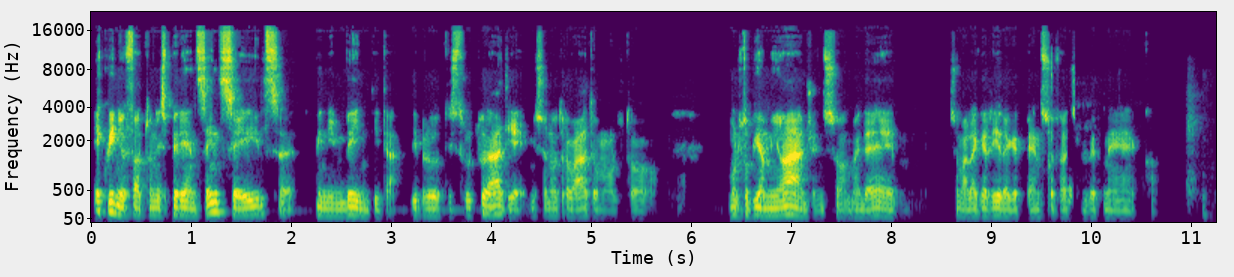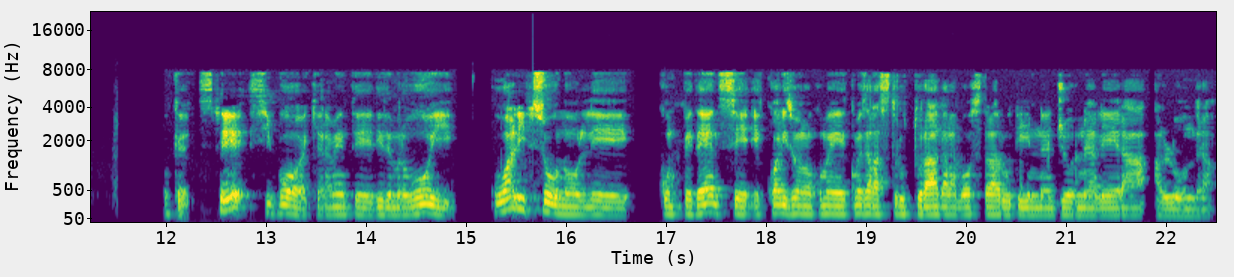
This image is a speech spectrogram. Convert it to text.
E quindi ho fatto un'esperienza in sales, quindi in vendita di prodotti strutturati e mi sono trovato molto, molto più a mio agio, insomma, ed è insomma la carriera che penso faccia per me, ecco. Ok, se si può, e chiaramente ditemelo voi, quali sono le competenze e quali sono, come, come sarà strutturata la vostra routine giornaliera a Londra?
